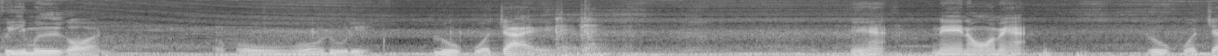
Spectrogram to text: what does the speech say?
ฝีมือก่อน โอ้โห ดูดิ ลูกหัวใจ นี่ฮะ แน่นอนไหมฮะ ลูกหัวใจ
